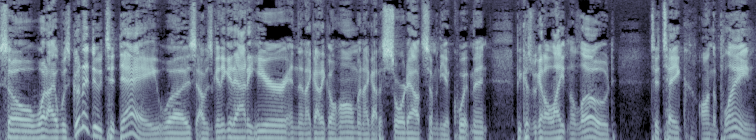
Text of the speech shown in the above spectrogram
So what I was going to do today was I was going to get out of here, and then I got to go home and I got to sort out some of the equipment because we got to lighten the load to take on the plane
